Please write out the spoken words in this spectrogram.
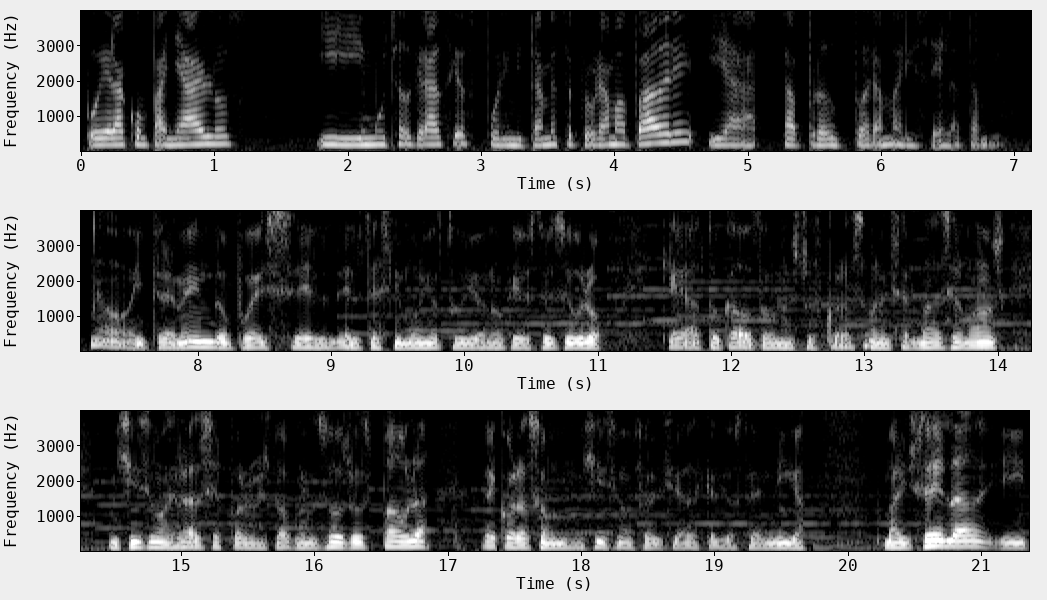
poder acompañarlos y muchas gracias por invitarme a este programa, Padre, y a la productora Marisela también. No, y tremendo pues el, el, testimonio tuyo, ¿no? que yo estoy seguro que ha tocado todos nuestros corazones. Hermanas y hermanos, muchísimas gracias por haber estado con nosotros. Paula, de corazón, muchísimas felicidades, que Dios te bendiga. Marisela y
